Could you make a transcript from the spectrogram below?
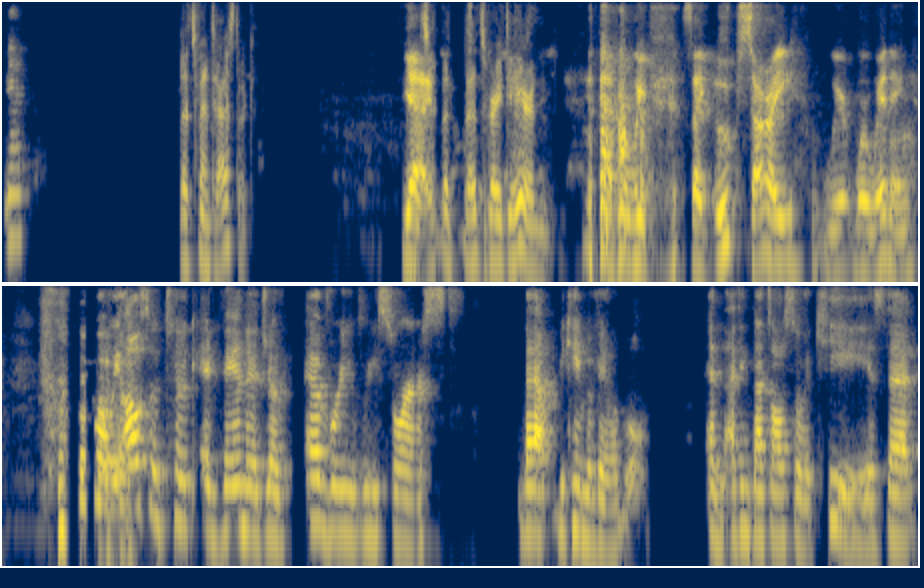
yeah. That's fantastic. Yeah, that's, that's great to hear. we, it's like, oops, sorry, we're we're winning. well, we also took advantage of every resource that became available, and I think that's also a key. Is that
